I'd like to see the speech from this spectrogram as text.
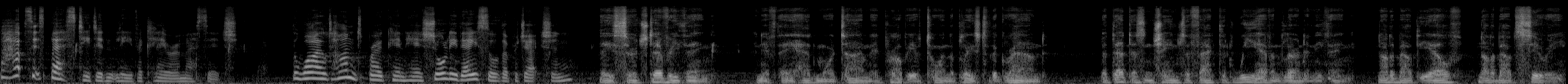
Perhaps it's best he didn't leave a clearer message. The Wild Hunt broke in here. Surely they saw the projection. They searched everything, and if they had more time, they'd probably have torn the place to the ground. But that doesn't change the fact that we haven't learned anything. Not about the elf, not about Ciri.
